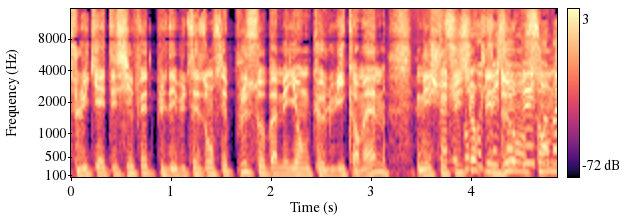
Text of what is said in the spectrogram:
Celui qui a été sifflé depuis le début de saison, c'est plus Aubameyang que lui quand même. Mais je suis sûr que les deux ensemble.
